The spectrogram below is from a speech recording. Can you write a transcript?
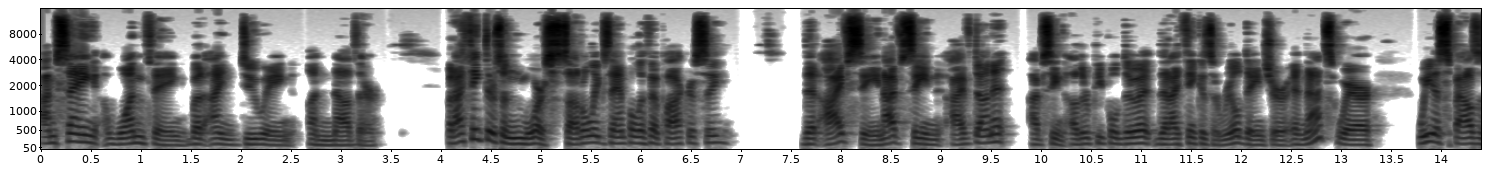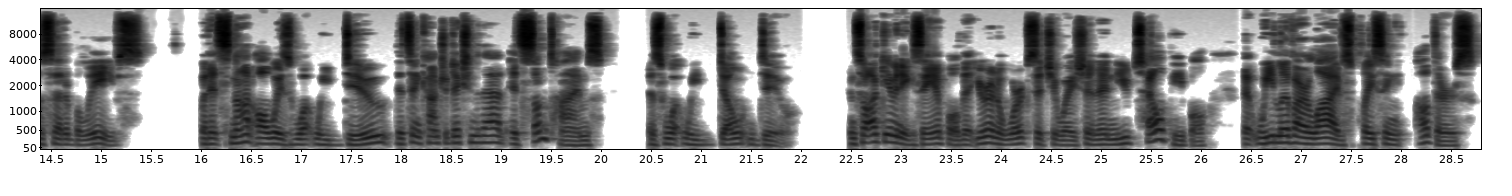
I'm saying one thing, but I'm doing another. But I think there's a more subtle example of hypocrisy that I've seen. I've seen, I've done it. I've seen other people do it that I think is a real danger. And that's where we espouse a set of beliefs, but it's not always what we do that's in contradiction to that. It's sometimes is what we don't do And so I'll give an example that you're in a work situation and you tell people that we live our lives placing others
